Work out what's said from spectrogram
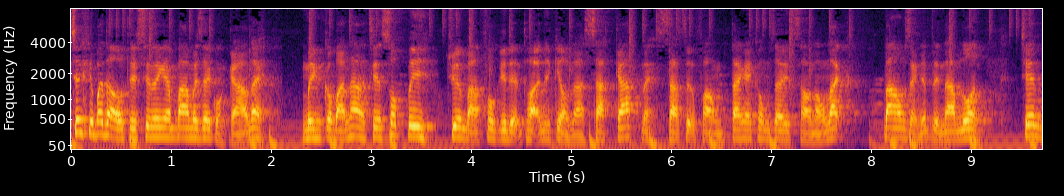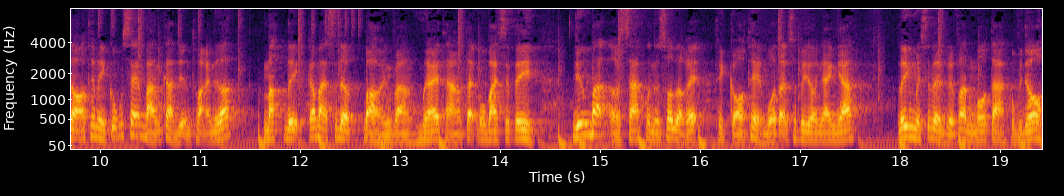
Trước khi bắt đầu thì xin anh em 30 giây quảng cáo này. Mình có bán hàng trên Shopee, chuyên bán phụ kiện điện thoại như kiểu là sạc cáp này, sạc dự phòng, tai nghe không dây, sò nóng lạnh, bao rẻ nhất Việt Nam luôn. Trên đó thì mình cũng sẽ bán cả điện thoại nữa. Mặc định các bạn sẽ được bảo hành vàng 12 tháng tại Mobile City. Những bạn ở xa không được xuất được ấy thì có thể mua tại Shopee cho nhanh nhá. Link mình sẽ để dưới phần mô tả của video.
